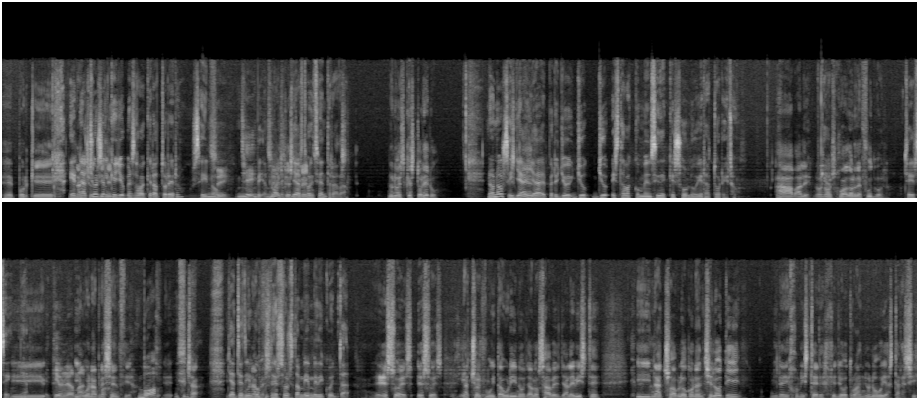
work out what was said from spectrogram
Eh, porque ¿El Nacho, es el que yo pensaba que era torero? Sí, ¿no? Sí. Mm, Sí. es que ya torero. estoy centrada. No, no, es que es torero. No, no, sí, Es ya, que- ya, pero yo, yo, yo estaba convencida de que solo era torero. Ah, vale, no, no, es jugador de fútbol. Sí, sí, Y. Tiene un y hermano, buena presencia. Eh, escucha, Ya te digo, de esos también me di cuenta. Eso es, eso es. Nacho es muy taurino, ya lo sabes, ya le viste. Y Nacho habló con Ancelotti y le dijo, Mister, es que yo otro año no voy a estar así.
